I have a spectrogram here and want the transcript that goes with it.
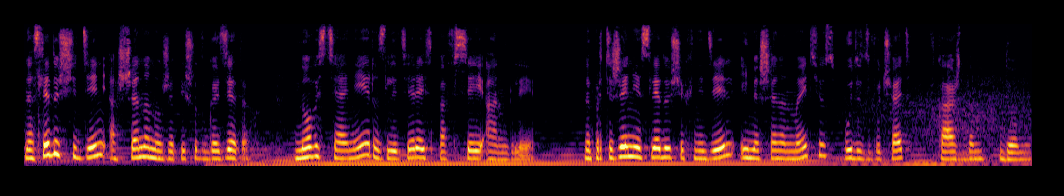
На следующий день о Шеннон уже пишут в газетах. Новости о ней разлетелись по всей Англии. На протяжении следующих недель имя Шеннон Мэтьюс будет звучать в каждом доме.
